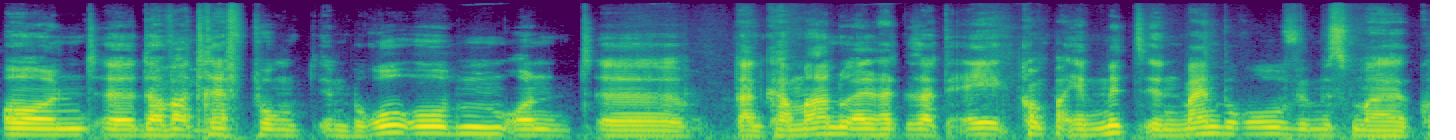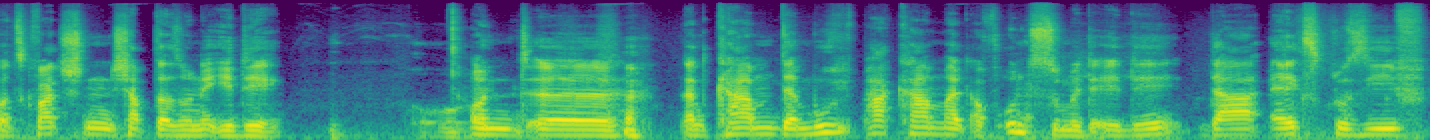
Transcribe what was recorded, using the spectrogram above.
Und äh, da war Treffpunkt im Büro oben und äh, dann kam Manuel hat gesagt, ey, kommt mal eben mit in mein Büro, wir müssen mal kurz quatschen, ich habe da so eine Idee. Und äh, dann kam der Moviepark kam halt auf uns zu mit der Idee, da exklusiv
